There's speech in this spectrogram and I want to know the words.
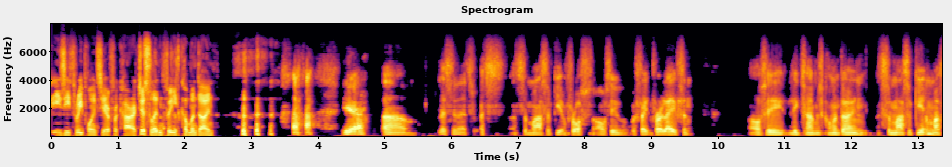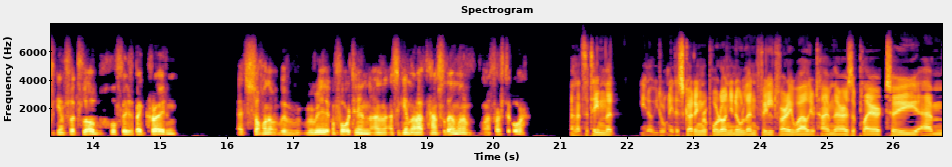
easy three points here for Carrick. Just Linfield coming down. yeah. Um, listen, it's it's it's a massive game for us. Obviously, we're fighting for our lives, and obviously league champions coming down. It's a massive game, massive game for the club. Hopefully, there's a big crowd, and it's something that we're, really looking forward to. And, and, it's a game that I've penciled in when I, when I first took over. And it's a team that you know you don't need a scouting report on. You know Linfield very well. Your time there as a player too. Um,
